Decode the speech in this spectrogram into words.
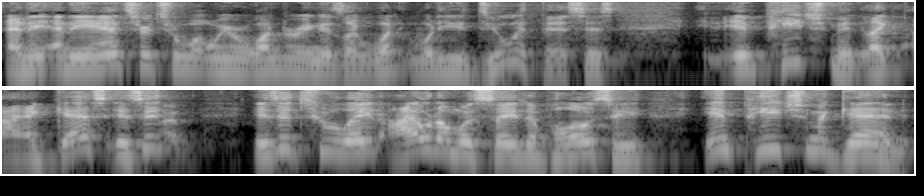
And the, and the answer to what we were wondering is like, what, what do you do with this is impeachment. Like, I guess, is it, Is it too late? I would almost say to Pelosi, impeach him again.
